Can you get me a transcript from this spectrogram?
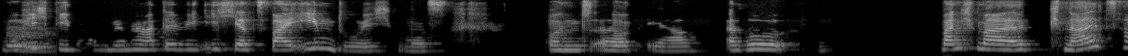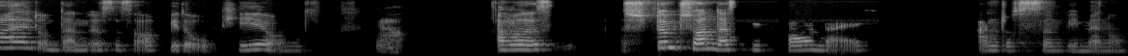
wo hm. ich die Launen hatte, wie ich jetzt bei ihm durch muss. Und äh, ja, also manchmal knallt es halt und dann ist es auch wieder okay. Und ja. Aber es es stimmt schon, dass die Frauen da echt anders sind wie Männer.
